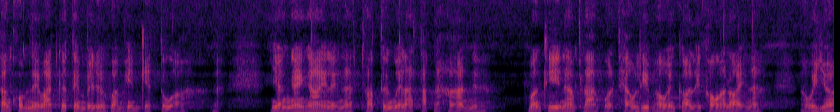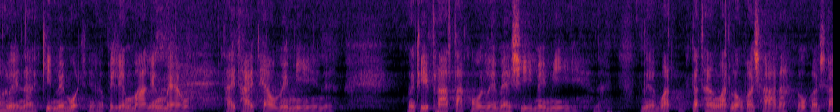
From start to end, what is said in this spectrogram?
สังคมในวัดก็เต็มไปด้วยความเห็นแก่ตัว อย่างง่าย ๆ เลยนะพอถึงเวลาตักอาหารเนี่ยบางที่นะพระหัวแถวรีบเอาไว้ก่อนเลยของอร่อยนะ เอาไว้เยอะเลยนะ กินไม่หมดไปเลี้ยงหมาเลี้ยงแมว ท้ายๆแถวไม่มีนะบางทีพระตักหมดเลยแม่ชีไม่มีเนี่ยวัดกระทั่งวัดหลวงพ่อชานะหลวงพ่อชา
